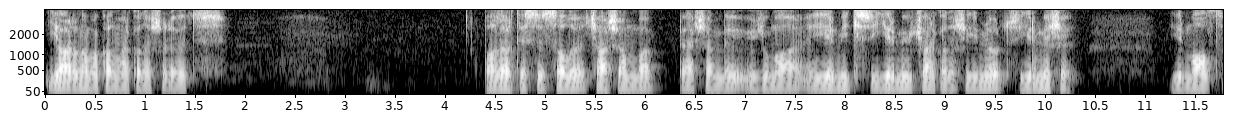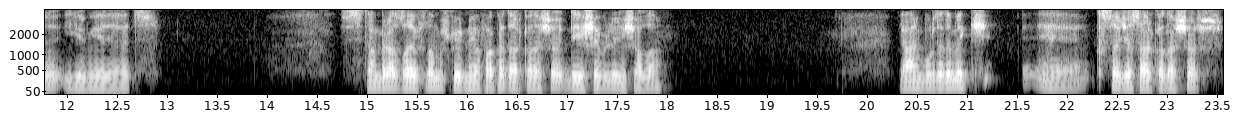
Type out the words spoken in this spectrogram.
yarına bakalım arkadaşlar evet. Pazartesi, Salı, Çarşamba, Perşembe, Cuma, 22'si, 23 arkadaşı, 24, 25'i, 26, 27 evet. Sistem biraz zayıflamış görünüyor fakat arkadaşlar değişebilir inşallah. Yani burada demek e, kısacası arkadaşlar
